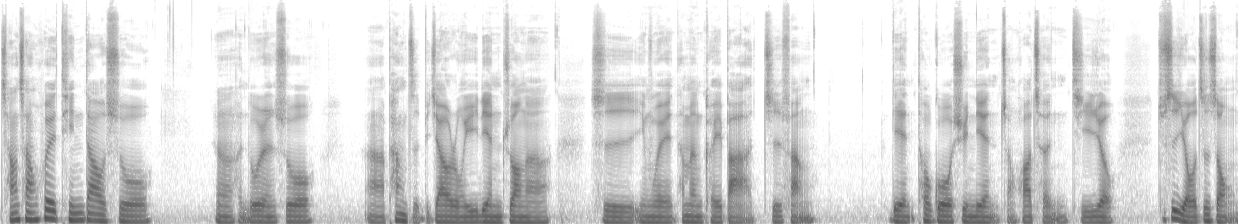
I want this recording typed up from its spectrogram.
常常会听到说，嗯，很多人说啊，胖子比较容易练壮啊。是因为他们可以把脂肪练透过训练转化成肌肉，就是有这种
